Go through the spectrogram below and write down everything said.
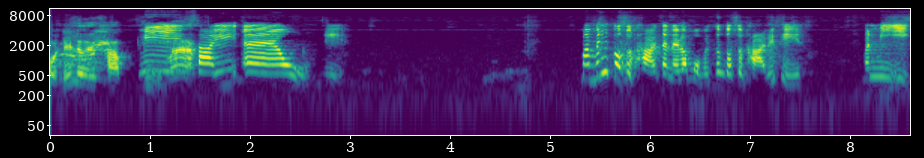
กดได้เลยครับมีถูกมาก ไซส์ L นี่ มันไม่ได้ตัวสุดท้ายแต่ในระบบมันขึ้นตัวสุดท้ายพี่พีทมันมีอีก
